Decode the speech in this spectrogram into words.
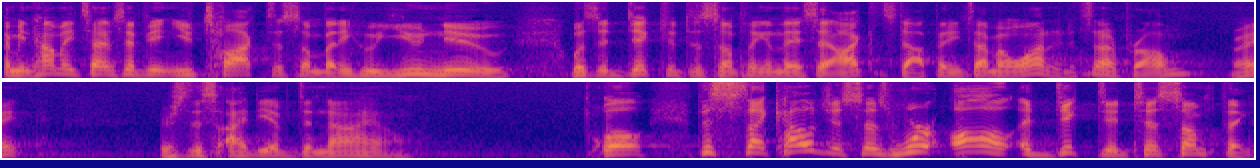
I mean, how many times have you talked to somebody who you knew was addicted to something and they say, I can stop anytime I want it? It's not a problem, right? There's this idea of denial. Well, this psychologist says we're all addicted to something.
